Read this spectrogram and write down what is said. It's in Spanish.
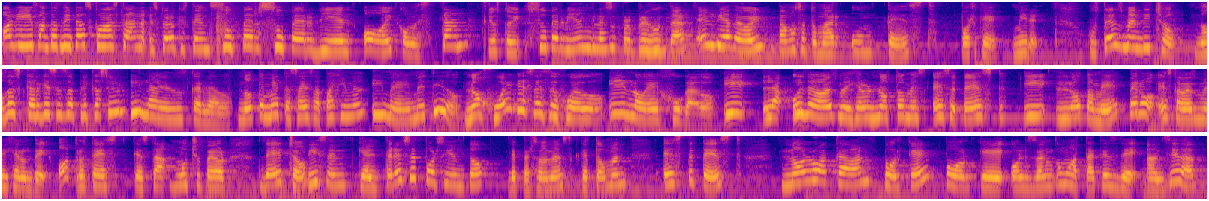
Hola fantasmitas, ¿cómo están? Espero que estén súper súper bien hoy, ¿cómo están? Yo estoy súper bien, gracias por preguntar El día de hoy vamos a tomar un test porque, miren, ustedes me han dicho, no descargues esa aplicación y la he descargado. No te metas a esa página y me he metido. No juegues ese juego y lo he jugado. Y la última vez me dijeron, no tomes ese test y lo tomé, pero esta vez me dijeron de otro test que está mucho peor. De hecho, dicen que el 13% de personas que toman este test no lo acaban. ¿Por qué? Porque o les dan como ataques de ansiedad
